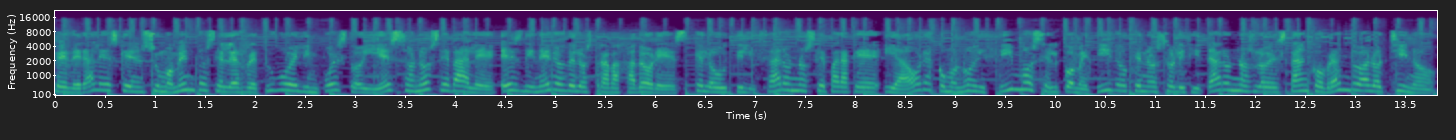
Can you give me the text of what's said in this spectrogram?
federales que en su momento se les retuvo el impuesto y eso no se vale, es dinero de los trabajadores, que lo utilizaron no sé para qué, y ahora como no hicimos el cometido que nos solicitaron nos lo están cobrando a lo chino,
